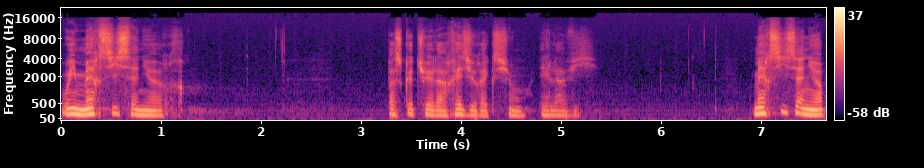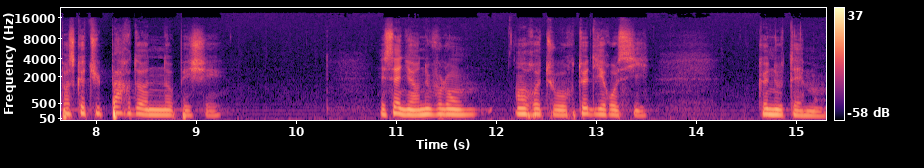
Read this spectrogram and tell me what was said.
Oui, merci Seigneur, parce que tu es la résurrection et la vie. Merci Seigneur, parce que tu pardonnes nos péchés. Et Seigneur, nous voulons en retour te dire aussi que nous t'aimons.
